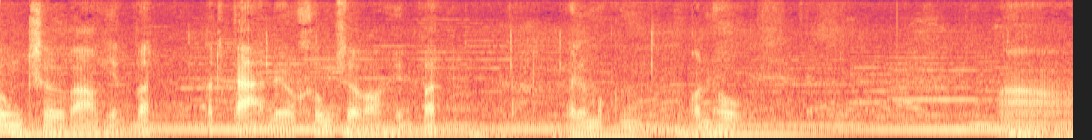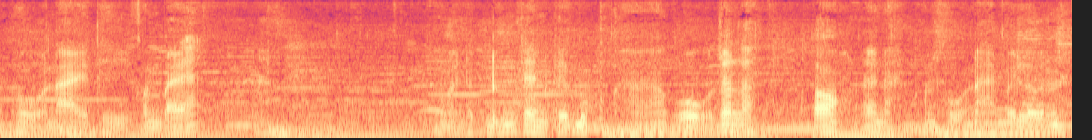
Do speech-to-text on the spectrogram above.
không sờ vào hiện vật tất cả đều không sờ vào hiện vật. Đây là một con, hổ. À, hổ này thì còn bé nhưng mà được đứng trên cái bục à, gỗ rất là to. Đây này con hổ này mới lớn này.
